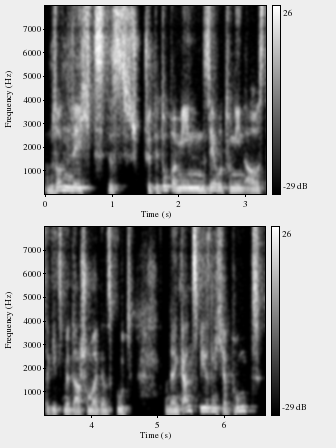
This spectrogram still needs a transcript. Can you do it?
am Sonnenlicht, das schüttet Dopamin, Serotonin aus, da geht's mir da schon mal ganz gut. Und ein ganz wesentlicher Punkt,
